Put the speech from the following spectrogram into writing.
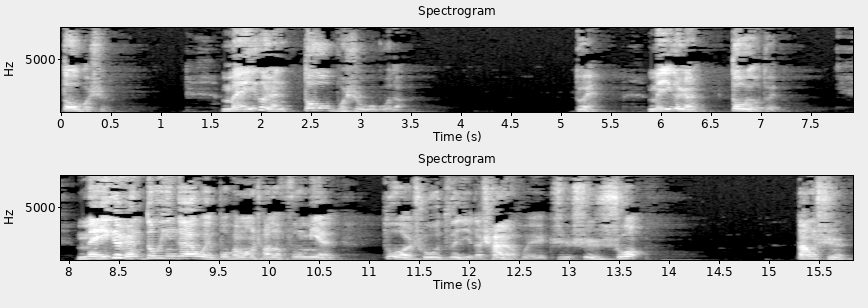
都不是，每一个人都不是无辜的，对，每一个人都有罪，每一个人都应该为波旁王朝的覆灭做出自己的忏悔。只是说，当时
